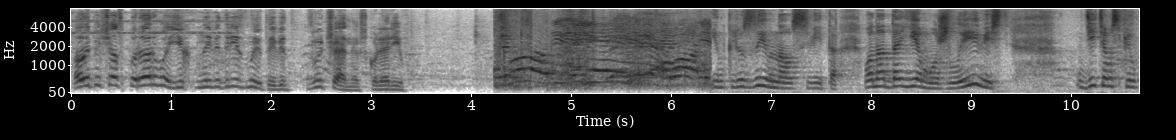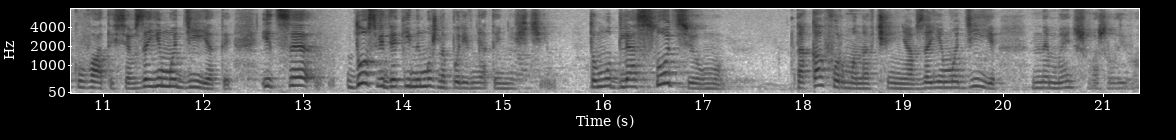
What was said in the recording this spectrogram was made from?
Але під час перерви їх не відрізнити від звичайних школярів. Інклюзивна освіта вона дає можливість дітям спілкуватися, взаємодіяти. І це досвід, який не можна порівняти ні з чим. Тому для соціуму така форма навчання взаємодії не менш важлива.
